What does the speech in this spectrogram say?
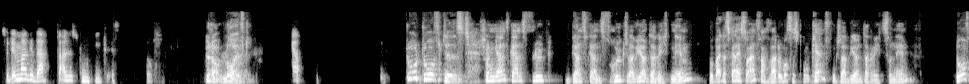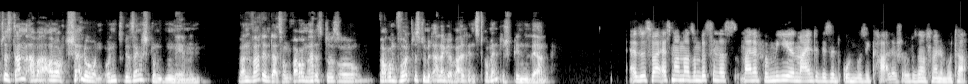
Es wird immer gesagt, alles gut, wie es ist. So. Genau, läuft. Du durftest schon ganz, ganz früh, ganz, ganz früh Klavierunterricht nehmen, wobei das gar nicht so einfach war. Du musstest drum kämpfen, Klavierunterricht zu nehmen. Durftest dann aber auch noch Cello und, und Gesangsstunden nehmen. Wann war denn das und warum hattest du so, warum wolltest du mit aller Gewalt Instrumente spielen lernen? Also es war erstmal mal so ein bisschen, dass meine Familie meinte, wir sind unmusikalisch, also besonders meine Mutter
